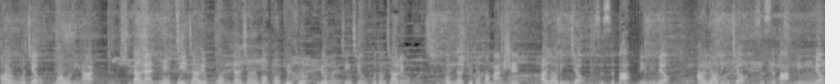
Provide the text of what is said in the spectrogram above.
二五九幺五零二。当然，你也可以加入我们的校园广播 QQ 与我们进行互动交流。我们的 QQ 号码是二幺零九四四八零零六二幺零九四四八零零六。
